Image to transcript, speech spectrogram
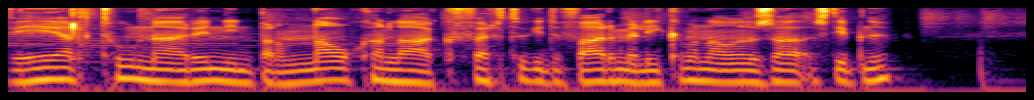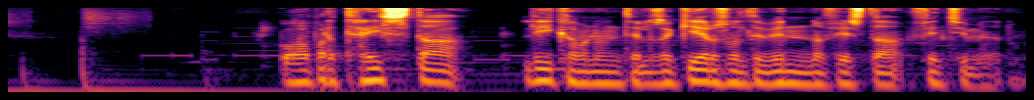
vel túnaður inn í bara nákvæmlega hvert þú getur farið með líkamann á þess að stípnu og að bara treysta líkamannum til þess að gera svolítið vinnun á fyrsta 50 metrana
